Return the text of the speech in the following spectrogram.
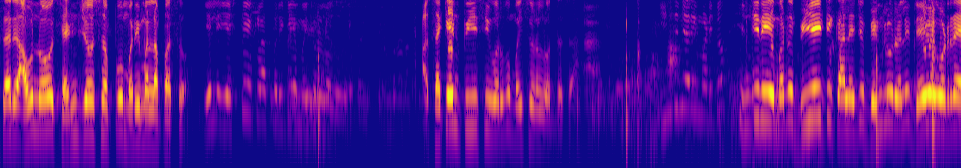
ಸರ್ ಅವನು ಸೆಂಟ್ ಜೋಸಫು ಮರಿಮಲ್ಲಪ್ಪಸು ಎಷ್ಟನೇ ಕ್ಲಾಸ್ ವರೆಗೆ ಮೈಸೂರಲ್ಲಿ ಓದಿದ್ರು? ಸೆಕೆಂಡ್ ಪಿ ಯು ಸಿವರೆಗೂ ಮೈಸೂರಲ್ಲಿ ಓದ್ದ ಸರ್. ಇಂಜಿನಿಯರಿಂಗ್ ಮಾಡಿದ್ದು? ಇಂಜಿನಿಯರಿಂಗ್ ಬಂದು ಬಿ ಐ ಟಿ ಕಾಲೇಜು ಬೆಂಗಳೂರಲ್ಲಿ ದೇವೇಗೌಡರೇ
